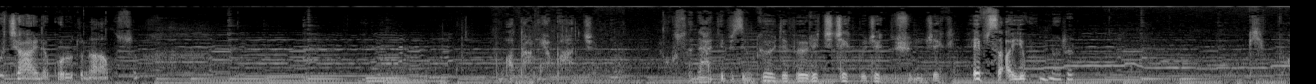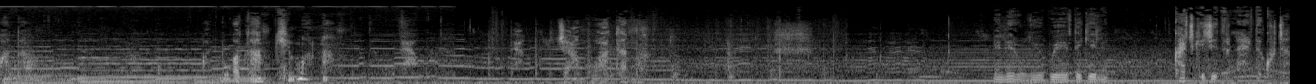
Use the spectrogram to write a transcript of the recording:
Bıçağıyla korudu namusunu. Bu adam yabancı. Yoksa nerede bizim köyde böyle çiçek böcek düşünecek? Hepsi ayı bunların. Kim bu adam? Bu adam kim anam? Ben, ben bulacağım bu adamı. Neler oluyor bu evde gelin? Kaç gecedir nerede kocan?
